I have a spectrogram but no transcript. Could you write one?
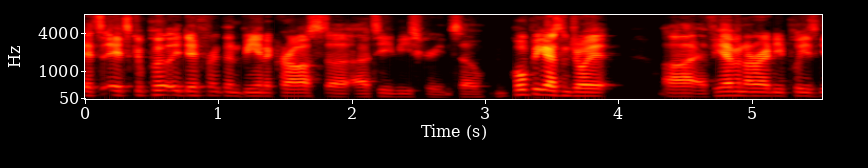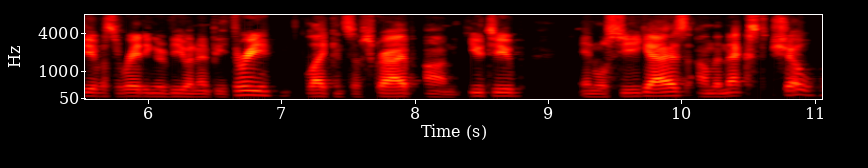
it's it's completely different than being across a, a TV screen. So hope you guys enjoy it. Uh, if you haven't already, please give us a rating review on MP3, like and subscribe on YouTube, and we'll see you guys on the next show.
